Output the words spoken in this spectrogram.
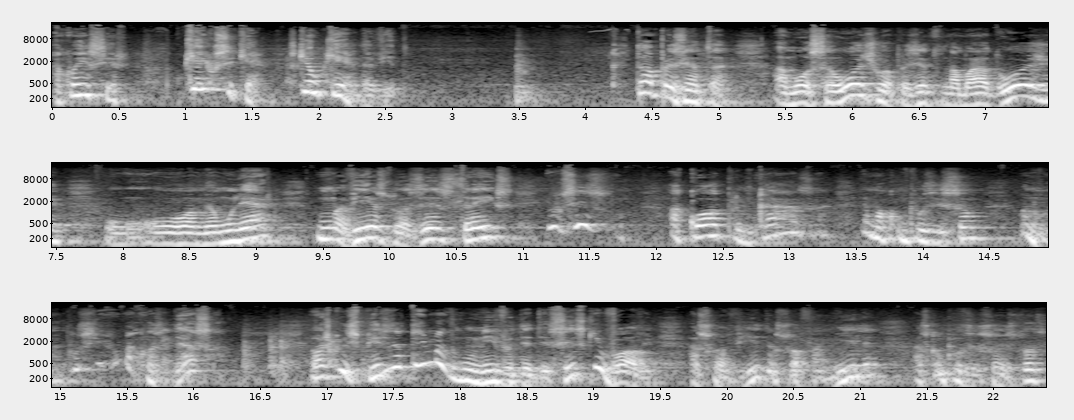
a, a, conhecer. O que é que você quer? Você quer o que da vida? Então apresenta a moça hoje, ou apresenta o namorado hoje, o homem ou a mulher, uma vez, duas vezes, três, e vocês acoplam em casa, é uma composição. Mas não é possível uma coisa dessa. Eu acho que o espírito tem um nível de decência que envolve a sua vida, a sua família, as composições todas.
